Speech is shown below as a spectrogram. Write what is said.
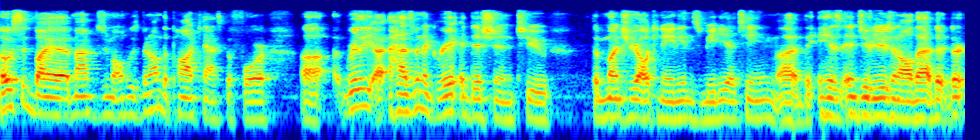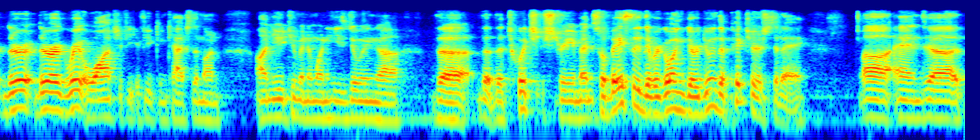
hosted by uh, Marc Dumont, who's been on the podcast before. Uh, really uh, has been a great addition to the Montreal Canadiens media team. The, his interviews and all that, they're, they're they're a great watch if you, if you can catch them on on YouTube and when he's doing the, the the Twitch stream. And so basically they were going they were doing the pictures today uh, and uh,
